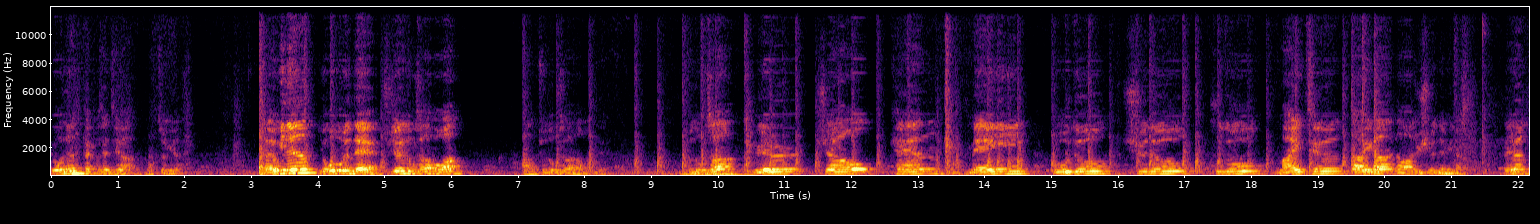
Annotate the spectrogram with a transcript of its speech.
요거는 100%야. 목적이야. 자, 여기는 요거 보면 돼. 주제 동사가 뭐가? 아, 조동사가 나오는데. 조동사 will, shall, can, may, would, should, could, might 따위가 나와주시면 됩니다. 왜냐면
